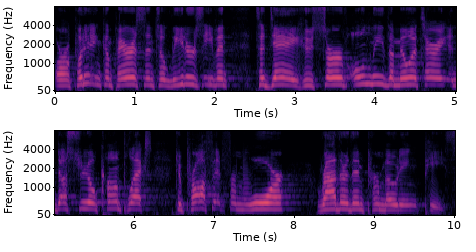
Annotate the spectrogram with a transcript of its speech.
or put it in comparison to leaders even today who serve only the military industrial complex to profit from war rather than promoting peace.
